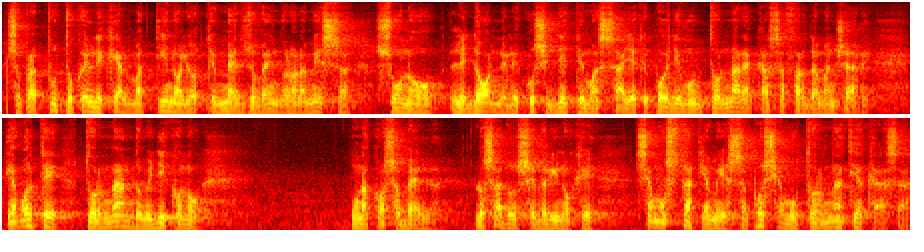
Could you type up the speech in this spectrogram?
soprattutto quelle che al mattino alle otto e mezzo vengono alla messa sono le donne, le cosiddette massaie che poi devono tornare a casa a far da mangiare e a volte tornando mi dicono una cosa bella, lo sa Don Severino che siamo stati a messa, poi siamo tornati a casa.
